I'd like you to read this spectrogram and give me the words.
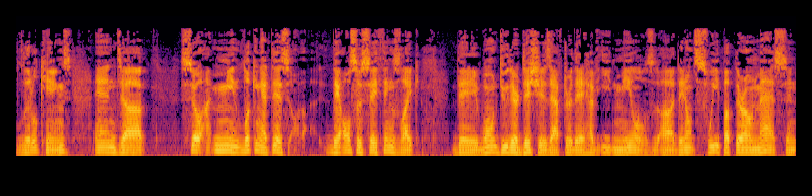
little kings. And uh, so, I mean, looking at this, they also say things like, they won't do their dishes after they have eaten meals. Uh, they don't sweep up their own mess and,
